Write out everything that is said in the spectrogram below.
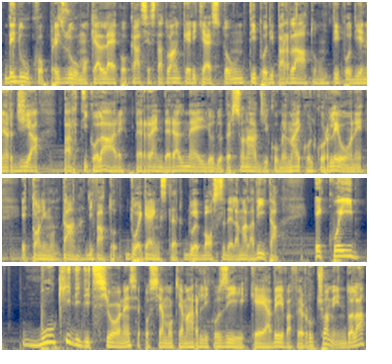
Deduco, presumo che all'epoca sia stato anche richiesto un tipo di parlato, un tipo di energia particolare per rendere al meglio due personaggi come Michael Corleone e Tony Montana, di fatto due gangster, due boss della malavita, e quei buchi di dizione, se possiamo chiamarli così, che aveva Ferruccio Amendola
